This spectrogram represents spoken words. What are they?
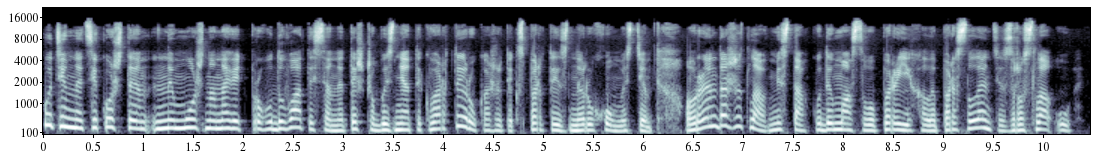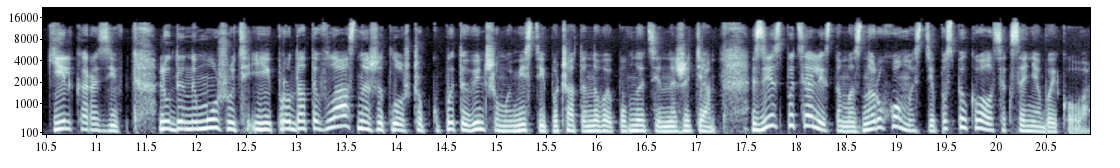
Утім, на ці кошти не можна навіть прогодуватися, не те, щоб зняти квартиру, кажуть експерти з нерухомості. Оренда житла в містах, куди масово переїхали переселенці, зросла у кілька разів. Люди не можуть і продати власне житло, щоб купити в іншому місті і почати нове повноцінне життя. Зі спеціалістами з нерухомості поспілкувалася Ксенія Бойкова.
